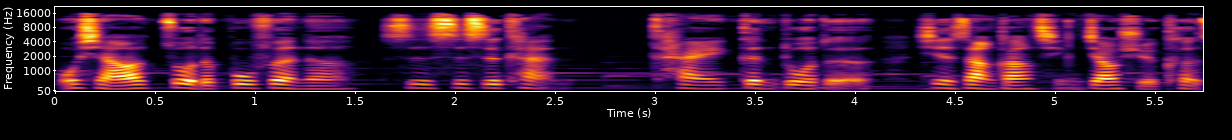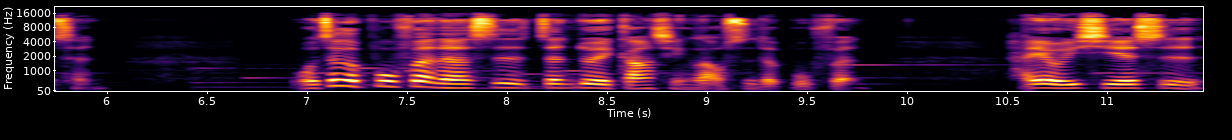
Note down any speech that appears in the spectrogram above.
我想要做的部分呢，是试试看开更多的线上钢琴教学课程。我这个部分呢，是针对钢琴老师的部分。还有一些是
